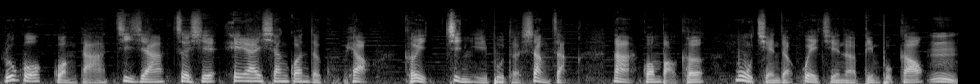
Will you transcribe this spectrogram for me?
如果广达、技嘉这些 AI 相关的股票可以进一步的上涨，那光宝科目前的位阶呢并不高，嗯，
